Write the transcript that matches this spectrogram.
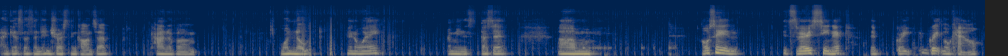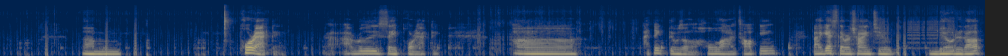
I guess that's an interesting concept kind of um one note in a way. I mean, that's it. Um, I'll say it's very scenic. The great, great locale. Um, poor acting. I really say poor acting. Uh, I think there was a whole lot of talking. I guess they were trying to build it up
